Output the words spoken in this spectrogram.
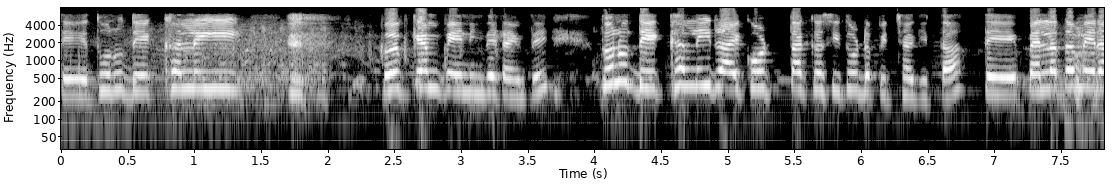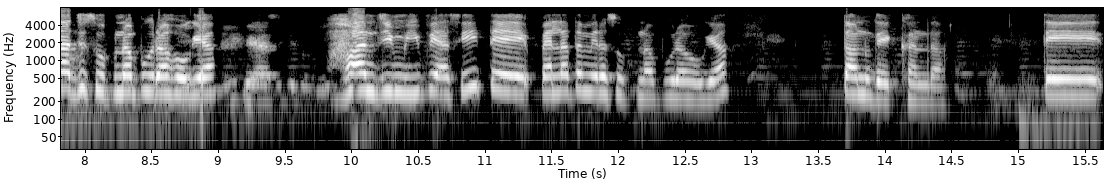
ਤੇ ਤੁਹਾਨੂੰ ਦੇਖਣ ਲਈ ਕੈਂਪੇਨਿੰਗ ਦੇ ਟਾਈਮ ਤੇ। ਤੁਹਾਨੂੰ ਦੇਖਣ ਲਈ ਰਾਏਕੋਟ ਤੱਕ ਅਸੀਂ ਤੁਹਾਡਾ ਪਿੱਛਾ ਕੀਤਾ। ਤੇ ਪਹਿਲਾਂ ਤਾਂ ਮੇਰਾ ਅੱਜ ਸੁਪਨਾ ਪੂਰਾ ਹੋ ਗਿਆ। ਹਾਂਜੀ, ਮੀਂਹ ਪਿਆ ਸੀ ਤੇ ਪਹਿਲਾਂ ਤਾਂ ਮੇਰਾ ਸੁਪਨਾ ਪੂਰਾ ਹੋ ਗਿਆ ਤੁਹਾਨੂੰ ਦੇਖਣ ਦਾ। ਤੇ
